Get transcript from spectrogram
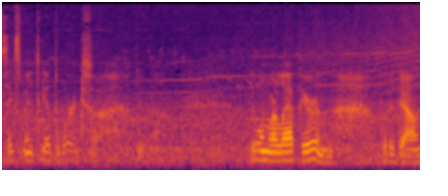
Six minutes to get to work, so do, do one more lap here and put it down.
